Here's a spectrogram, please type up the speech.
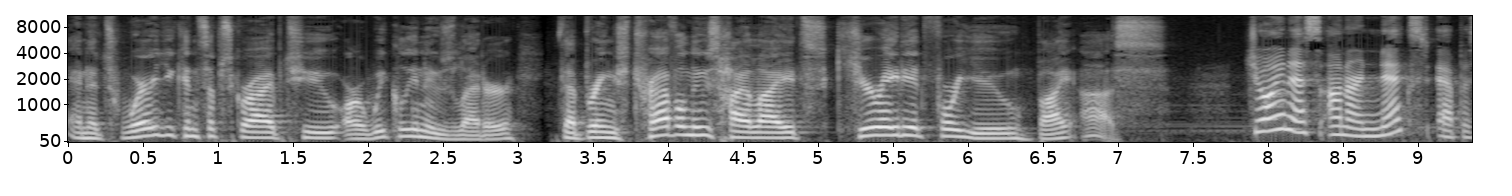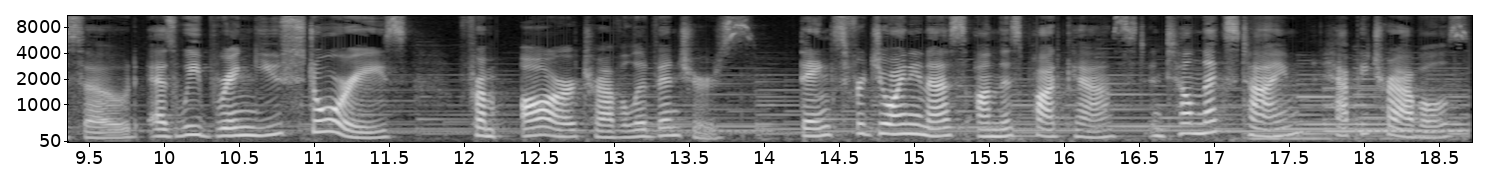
and it's where you can subscribe to our weekly newsletter that brings travel news highlights curated for you by us. Join us on our next episode as we bring you stories from our travel adventures. Thanks for joining us on this podcast. Until next time, happy travels,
